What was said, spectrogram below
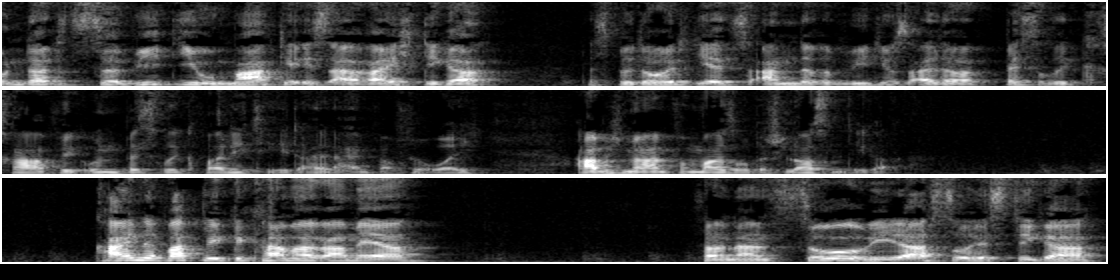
100. Videomarke ist erreicht, Digga. Das bedeutet jetzt andere Videos, Alter, bessere Grafik und bessere Qualität, Alter, einfach für euch. Habe ich mir einfach mal so beschlossen, Digga. Keine wackelige Kamera mehr, sondern so, wie das so ist, Digga.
